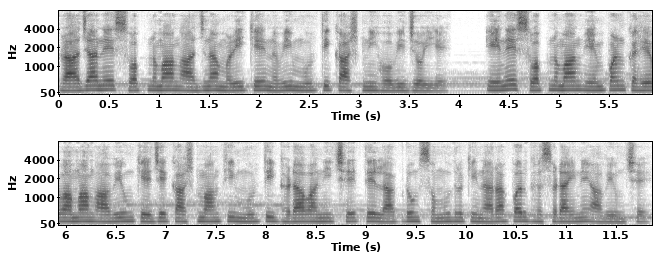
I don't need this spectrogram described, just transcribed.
રાજાને સ્વપ્નમાં આજના મળી કે નવી મૂર્તિ કાષ્ટની હોવી જોઈએ. એને સ્વપ્નમાં એમ પણ કહેવામાં આવ્યું કે જે કાષ્ટમાંથી મૂર્તિ ઘડાવાની છે તે લાકડું સમુદ્ર કિનારા પર ઘસડાઈને આવ્યું છે.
